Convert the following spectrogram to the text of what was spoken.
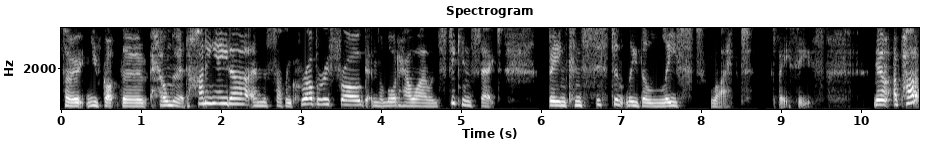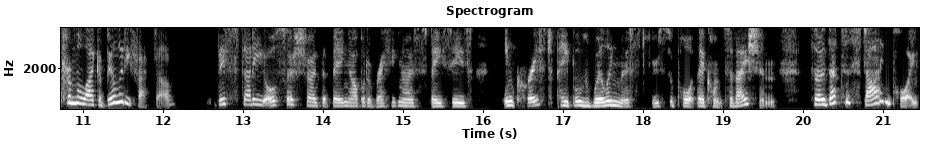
So you've got the helmeted honey eater and the southern corroboree frog and the Lord Howe Island stick insect being consistently the least liked species. Now, apart from the likability factor, this study also showed that being able to recognize species increased people's willingness to support their conservation. So that's a starting point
